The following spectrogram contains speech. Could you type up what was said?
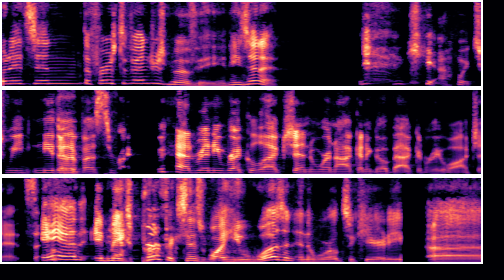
but it's in the first Avengers movie, and he's in it. yeah, which we neither And of us re- had any recollection. We're not going to go back and rewatch it. So. and it makes perfect sense why he wasn't in the world security uh,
